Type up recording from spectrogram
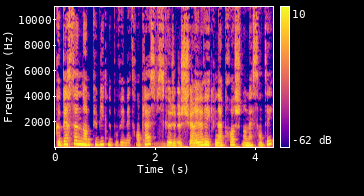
que personne dans le public ne pouvait mettre en place, puisque je, suis arrivée avec une approche dans la santé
